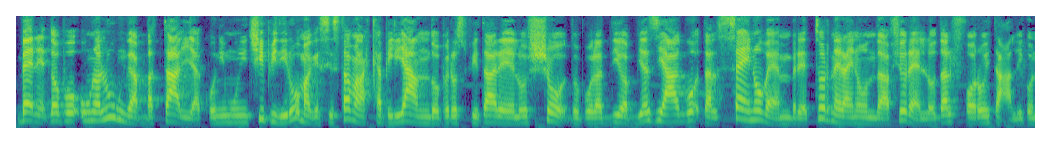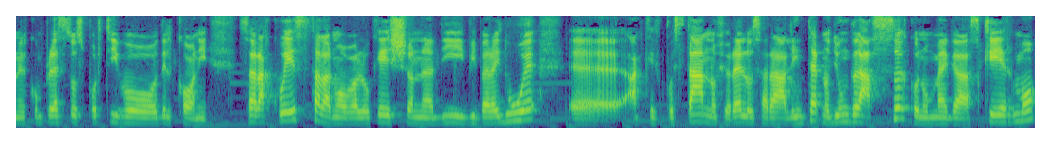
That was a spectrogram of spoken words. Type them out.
Bene, dopo una lunga battaglia con i municipi di Roma che si stavano accapigliando per ospitare lo show dopo l'addio a Biasiago, dal 6 novembre tornerà in onda Fiorello dal Foro Italico nel complesso sportivo del CONI. Sarà questa la nuova location di Viva Rai 2, eh, anche quest'anno Fiorello sarà all'interno di un glass con un mega schermo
